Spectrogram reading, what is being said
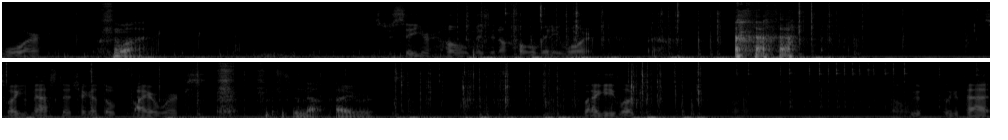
war. Why? Let's just say your home isn't a home anymore. Swaggy Master, check out the fireworks. These are not fireworks. Swaggy, look. Look at that.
